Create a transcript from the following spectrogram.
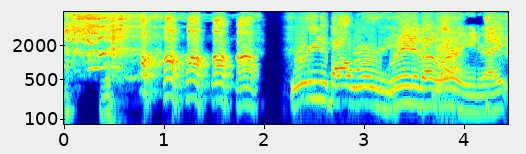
worrying about worrying. Worrying about yeah. worrying, right?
